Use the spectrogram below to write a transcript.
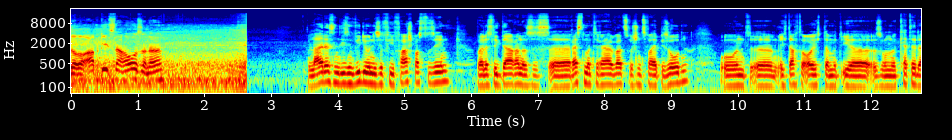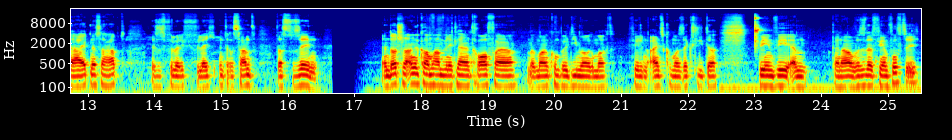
So, ab geht's nach Hause, ne? Leider ist in diesem Video nicht so viel Fahrspaß zu sehen, weil es liegt daran, dass es äh, Restmaterial war zwischen zwei Episoden. Und äh, ich dachte euch, damit ihr so eine Kette der Ereignisse habt, ist es vielleicht, vielleicht interessant, das zu sehen. In Deutschland angekommen haben wir eine kleine Trauerfeier mit meinem Kumpel Dima gemacht. Für den 1,6 Liter BMW M. Keine Ahnung, was ist das, 54?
